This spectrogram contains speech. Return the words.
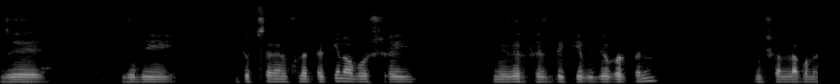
যে যদি ইউটিউব চ্যানেল খুলে থাকেন, অবশ্যই নিজের ফেস দেখিয়ে ভিডিও করবেন। ইনশাল্লাহ কোনো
